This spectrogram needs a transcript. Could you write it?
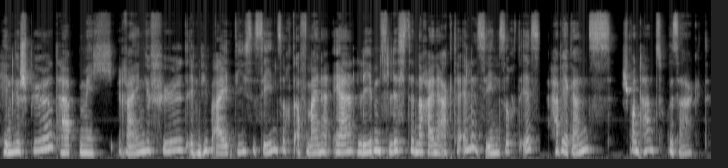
hingespürt, habe mich reingefühlt, inwieweit diese Sehnsucht auf meiner Erlebensliste noch eine aktuelle Sehnsucht ist, habe ihr ganz spontan zugesagt.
